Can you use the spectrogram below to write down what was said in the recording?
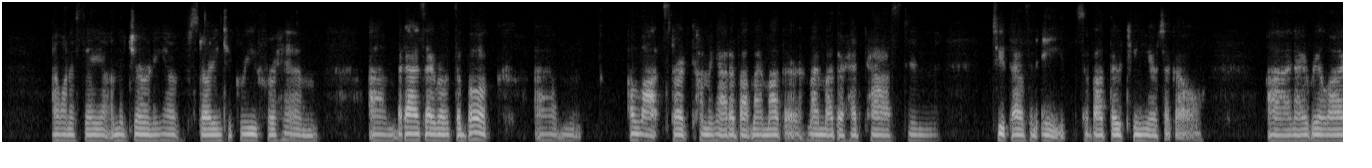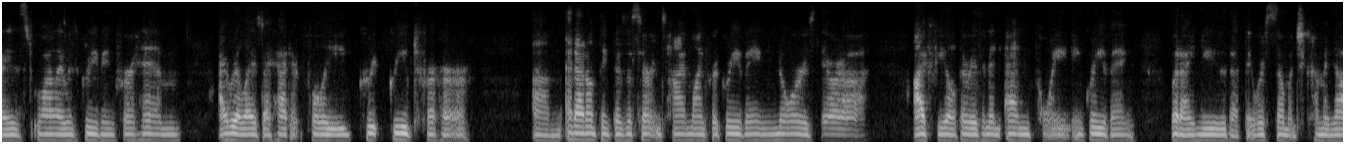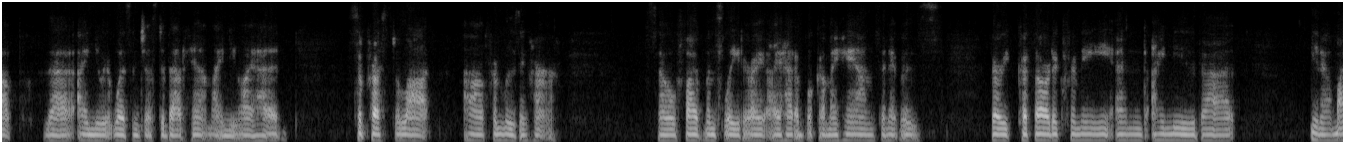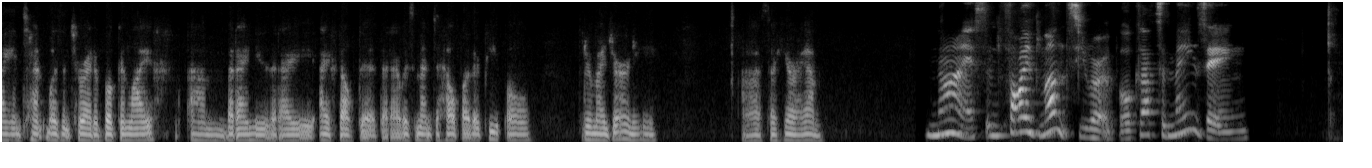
I want to say, on the journey of starting to grieve for him. Um, but as I wrote the book, um, a lot started coming out about my mother. My mother had passed in 2008, so about 13 years ago. Uh, and I realized while I was grieving for him, I realized I hadn't fully gr- grieved for her Um, and I don't think there's a certain timeline for grieving, nor is there a, I feel there isn't an end point in grieving. But I knew that there was so much coming up that I knew it wasn't just about him. I knew I had suppressed a lot uh, from losing her. So five months later, I, I had a book on my hands, and it was very cathartic for me. And I knew that, you know, my intent wasn't to write a book in life, um, but I knew that I, I felt it, that I was meant to help other people through my journey. Uh, so here I am. Nice. In five months, you wrote a book. That's amazing.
